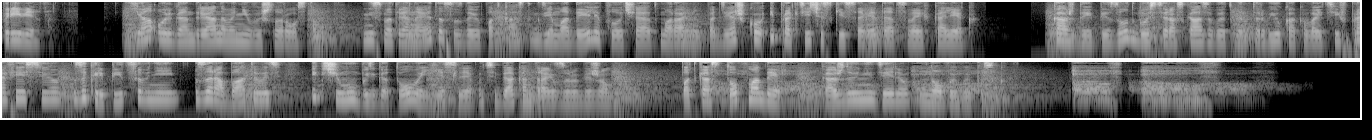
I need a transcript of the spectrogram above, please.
Привет! Я, Ольга Андрианова, не вышла ростом. Несмотря на это, создаю подкаст, где модели получают моральную поддержку и практические советы от своих коллег. Каждый эпизод гости рассказывают в интервью, как войти в профессию, закрепиться в ней, зарабатывать и к чему быть готовой, если у тебя контракт за рубежом. Подкаст «Топ-модель». Каждую неделю новый выпуск.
